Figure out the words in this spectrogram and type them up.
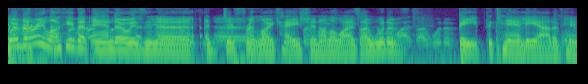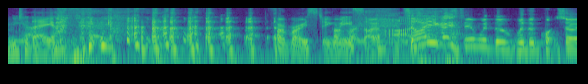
We're very lucky that Ando is in a, a different location. Otherwise, I would have beat the candy out of him today. I think for roasting me so hard. so how are you guys doing with the with the so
